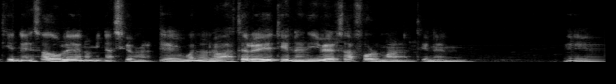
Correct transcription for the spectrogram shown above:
tiene esa doble denominación. Eh, bueno, los asteroides tienen diversas formas, tienen eh,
